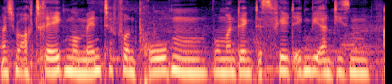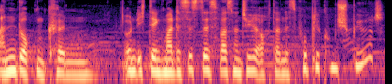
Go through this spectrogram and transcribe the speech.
manchmal auch trägen Momente von Proben, wo man denkt, es fehlt irgendwie an diesem Andocken können. Und ich denke mal, das ist das, was natürlich auch dann das Publikum spürt.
